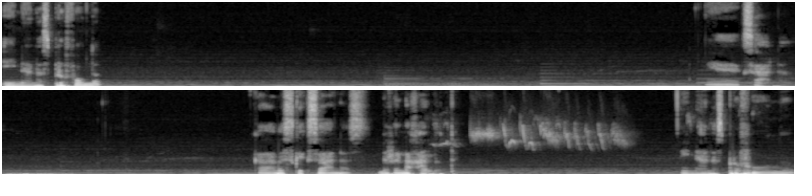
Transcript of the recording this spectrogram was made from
Inhalas profundo. Y exhala. Cada vez que exhalas, ve relajándote. Inhalas profundo.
